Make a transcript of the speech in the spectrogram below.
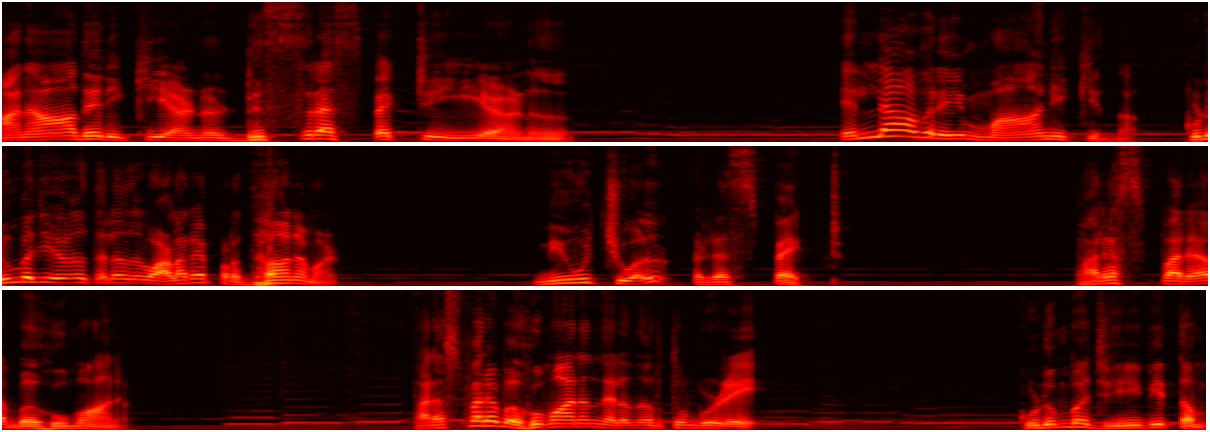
അനാദരിക്കുകയാണ് ഡിസ്റെസ്പെക്റ്റ് ചെയ്യുകയാണ്. എല്ലാവരെയും മാനിക്കുന്ന കുടുംബജീവിതത്തിൽ അത് വളരെ പ്രധാനമാണ്. മ്യൂച്വൽ റെസ്പെക്റ്റ് പരസ്പര ബഹുമാനം. പരസ്പര ബഹുമാനം നിലനിർത്തുമ്പോഴേ കുടുംബജീവിതം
